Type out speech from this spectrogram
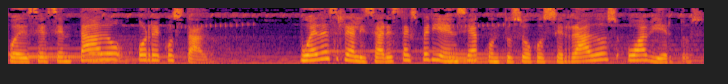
Puede ser sentado o recostado. Puedes realizar esta experiencia con tus ojos cerrados o abiertos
